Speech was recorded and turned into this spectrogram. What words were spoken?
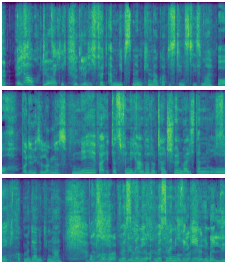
Ich auch, Ja. tatsächlich. wirklich? Und ich würde am liebsten in den Kindergottesdienst diesmal. Oh, Weil der nicht so lang ist. Nee, weil das finde ich einfach total schön, weil ich dann, ich, seh- ich gucke mir gerne Kinder an. Nee, müssen wir nicht, müssen wir nicht, Oh, wir wir gehen in die,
